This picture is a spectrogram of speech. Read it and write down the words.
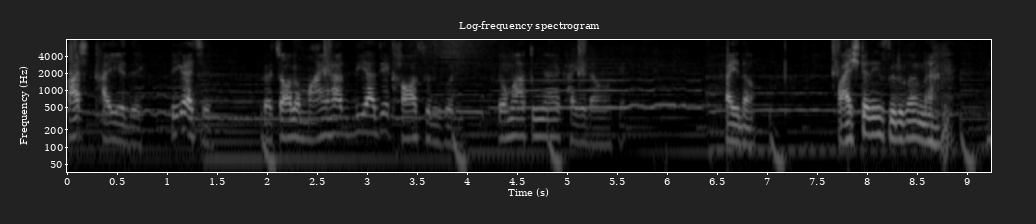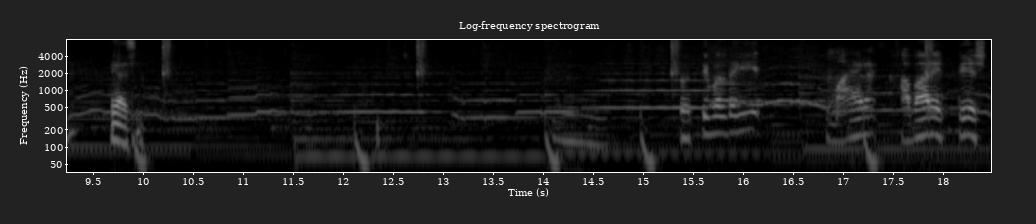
ফার্স্ট খাইয়ে দেখ ঠিক আছে? তো চলো, মায়ের হাত দিয়ে আজকে খাওয়া শুরু করি। তো মা, তুমি আগে খাইয়ে দাও আমাকে। খাইয়ে দাও। পায়েসটা দিয়ে শুরু কর না। ঠিক আছে। সত্যি বলতে কি, মায়ের খাবারের টেস্ট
